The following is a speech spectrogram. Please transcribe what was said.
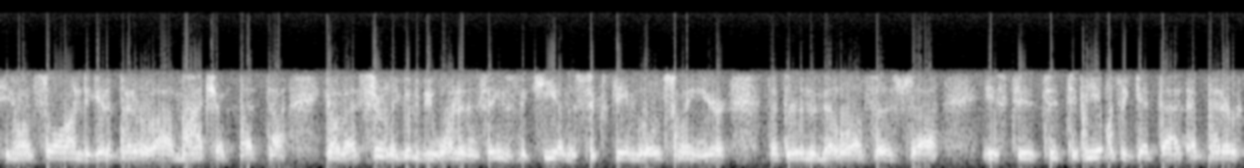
you know, and so on to get a better uh, matchup. But, uh, you know, that's certainly going to be one of the things, the key on the six game road swing here that they're in the middle of is, uh, is to, to, to be able to get that a better,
